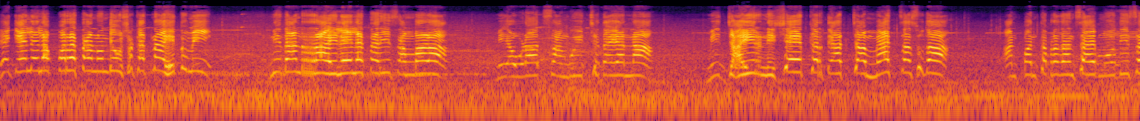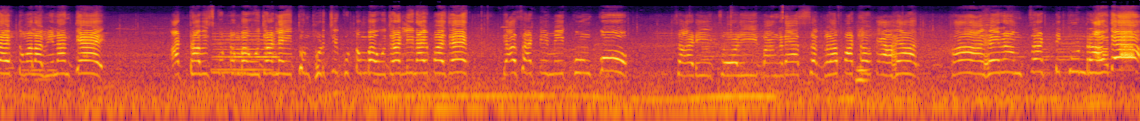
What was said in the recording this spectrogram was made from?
हे गेलेला परत आणून देऊ शकत नाही तुम्ही. निदान राहिलेलं तरी सांभाळा. मी एवढाच सांगू इच्छिते यांना. मी जाहीर निषेध करते आजच्या मॅचचा सुद्धा. आणि पंतप्रधान साहेब मोदी साहेब तुम्हाला विनंती आहे. अठ्ठावीस कुटुंब उजाडले इथून पुढची कुटुंब उजाडली नाही पाहिजेत. त्यासाठी मी कुंकू साडी चोळी बांगड्या सगळं पाठवते आहे. आमचा टिकून राहू द्या.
